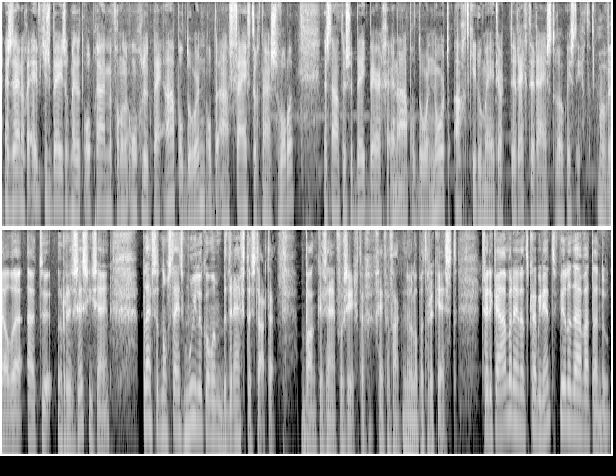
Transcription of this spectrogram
En ze zijn nog eventjes bezig met het opruimen van een ongeluk bij Apeldoorn... op de A50 naar Zwolle. Er staat tussen Beekbergen en Apeldoorn Noord 8 kilometer. De rechterrijstrook is dicht. Hoewel we uit de recessie zijn... blijft het nog steeds moeilijk om een bedrijf te starten. Banken zijn voorzichtig, geven vaak nul op het request. Tweede Kamer en het kabinet willen daar wat aan doen.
